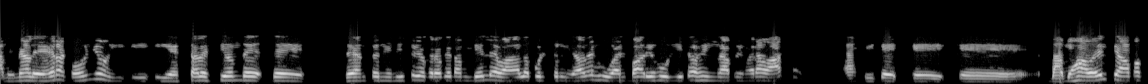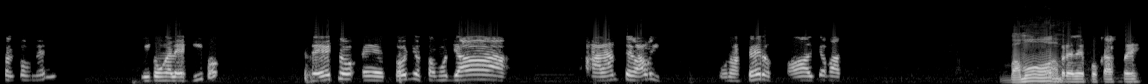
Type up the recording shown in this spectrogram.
a mí me alegra, coño, y, y, esta lesión de, de, de Anthony yo creo que también le va a dar la oportunidad de jugar varios juguitos en la primera base. Así que, que, que vamos a ver qué va a pasar con él y con el equipo. De hecho, eh, Toño, estamos ya adelante, Babi. 1 a 0. Vamos a ver qué pasa. Vamos, Hombre de poca fe.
